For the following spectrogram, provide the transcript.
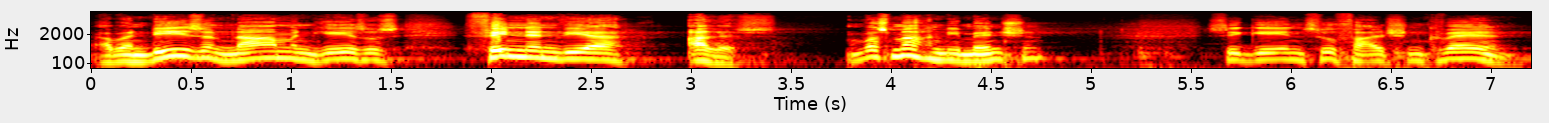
Aber in diesem Namen Jesus finden wir alles. Und was machen die Menschen? Sie gehen zu falschen Quellen.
